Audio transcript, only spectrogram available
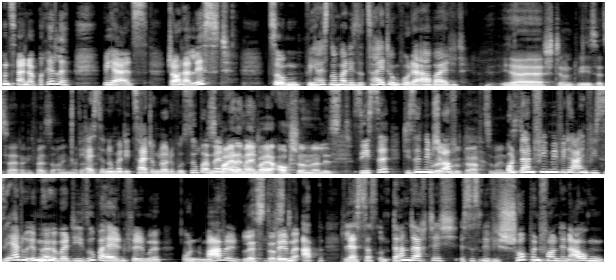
und seiner Brille, wie er als Journalist zum, wie heißt nochmal diese Zeitung, wo der arbeitet? Ja, ja, stimmt. Wie hieß die Zeitung? Ich weiß es auch nicht mehr. Wie heißt denn nochmal die Zeitung, Leute, wo Superman Spider-Man war ja auch Journalist. Siehst du, die sind nämlich Oder oft. Fotograf zumindest. Und dann fiel mir wieder ein, wie sehr du immer über die Superheldenfilme und. Marvel-Filme ablästerst. Und dann dachte ich, es ist mir wie Schuppen von den Augen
